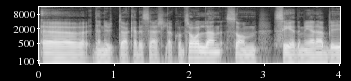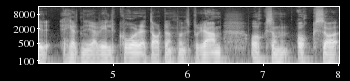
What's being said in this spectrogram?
Eh, den utökade särskilda kontrollen som sedermera blir helt nya villkor, ett 18-punktsprogram och som också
